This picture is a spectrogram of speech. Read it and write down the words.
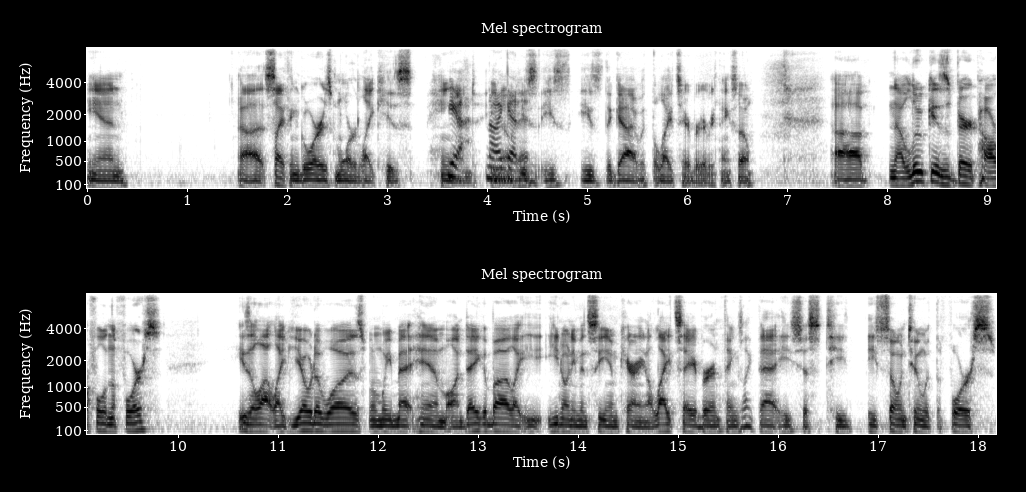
and uh, Scythen Gore is more like his hand. Yeah, no, I get he's, it. He's he's the guy with the lightsaber and everything. So uh, now Luke is very powerful in the Force. He's a lot like Yoda was when we met him on Dagobah. Like you, you don't even see him carrying a lightsaber and things like that. He's just he he's so in tune with the Force.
